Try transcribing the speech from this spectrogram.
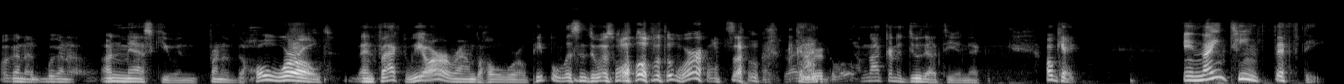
we're gonna we're gonna unmask you in front of the whole world. In fact, we are around the whole world. People listen to us all over the world. So, right. God, I'm not going to do that to you, Nick. Okay. In 1950,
